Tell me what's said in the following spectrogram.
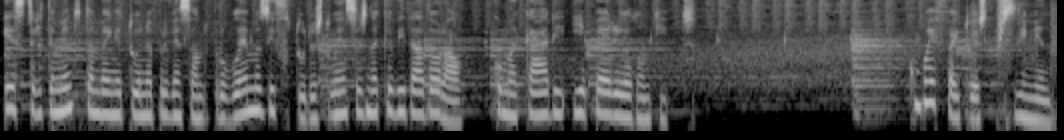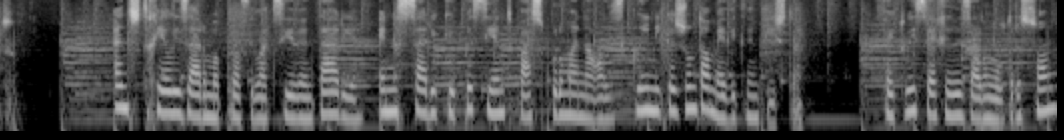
Esse tratamento também atua na prevenção de problemas e futuras doenças na cavidade oral, como a cárie e a periodontite. Como é feito este procedimento? Antes de realizar uma profilaxia dentária, é necessário que o paciente passe por uma análise clínica junto ao médico dentista. Feito isso, é realizado um ultrassom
